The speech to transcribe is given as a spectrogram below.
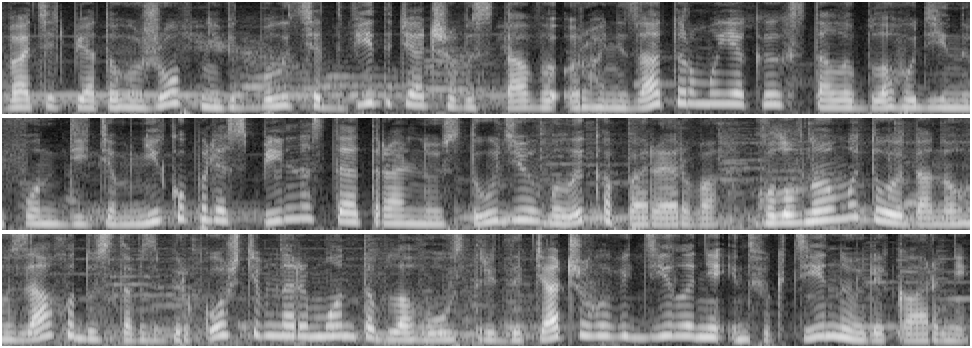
25 жовтня відбулися дві дитячі вистави, організаторами яких стали благодійний фонд дітям Нікополя спільно з театральною студією Велика перерва. Головною метою даного заходу став збір коштів на ремонт та благоустрій дитячого відділення інфекційної лікарні.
